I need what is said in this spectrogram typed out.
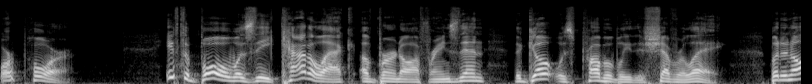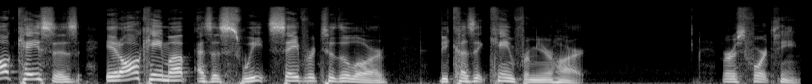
or poor. If the bull was the Cadillac of burnt offerings, then the goat was probably the Chevrolet. But in all cases, it all came up as a sweet savor to the Lord because it came from your heart. Verse 14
